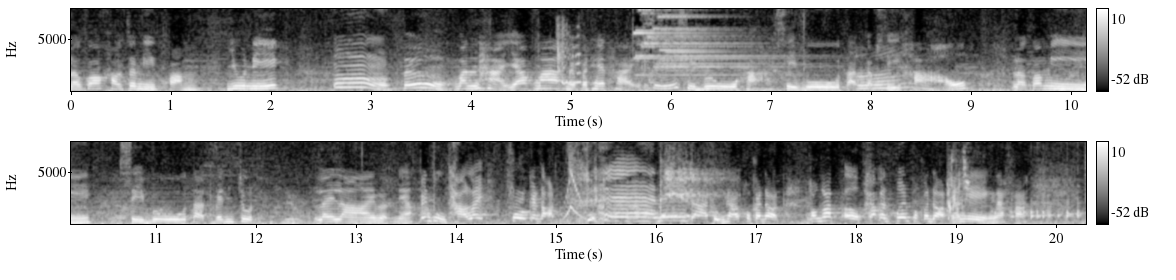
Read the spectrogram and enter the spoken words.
แล้วก็เขาจะมีความยูนิค อืม ซึ่งมันหายากมากในประเทศไทย สีนี้สีบลูค่ะ สีบลูตัดกับอ่า สีขาว แล้วก็มีสีบลูตัดเป็นจุดลายๆแบบเนี้ยค่ะเป็นถุงเท้าอะไรโฟกระดอท นี่จ้ะถุงเท้าโฟกระดอทพร้อมกับเออผ้ากันเปื้อนโฟกระดอทนั่นเองนะคะ จ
